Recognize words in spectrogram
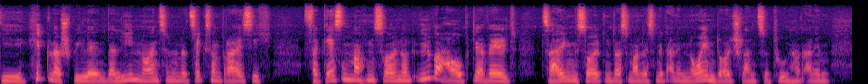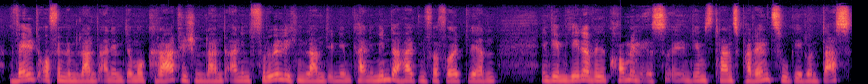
die Hitler-Spiele in Berlin 1936 vergessen machen sollen und überhaupt der Welt zeigen sollten, dass man es mit einem neuen Deutschland zu tun hat, einem weltoffenen Land, einem demokratischen Land, einem fröhlichen Land, in dem keine Minderheiten verfolgt werden, in dem jeder willkommen ist, in dem es transparent zugeht. Und das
